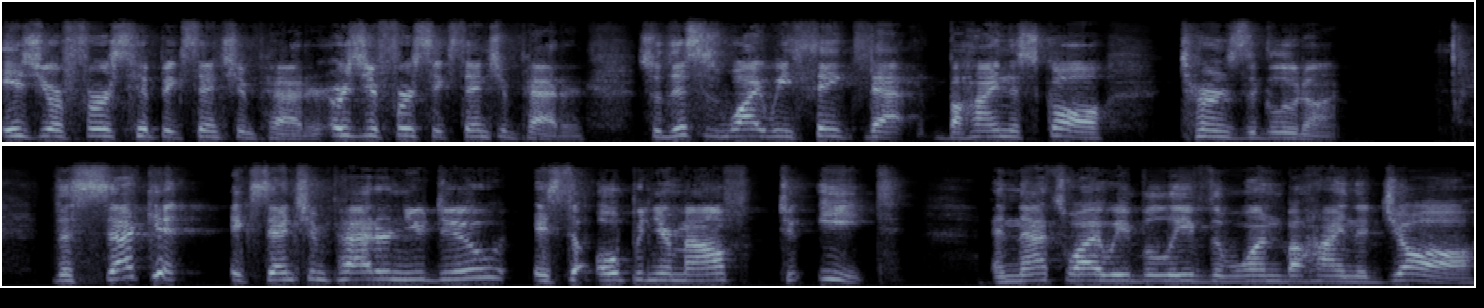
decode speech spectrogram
is your first hip extension pattern or is your first extension pattern. So this is why we think that behind the skull turns the glute on. The second extension pattern you do is to open your mouth to eat. And that's why we believe the one behind the jaw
